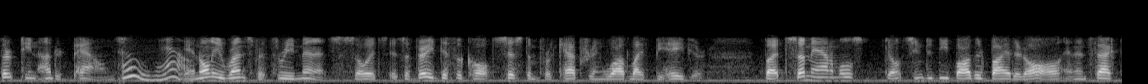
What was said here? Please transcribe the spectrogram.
1,300 pounds oh wow. and only runs for three minutes. So it's it's a very difficult system for capturing wildlife behavior. But some animals don't seem to be bothered by it at all, and in fact,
